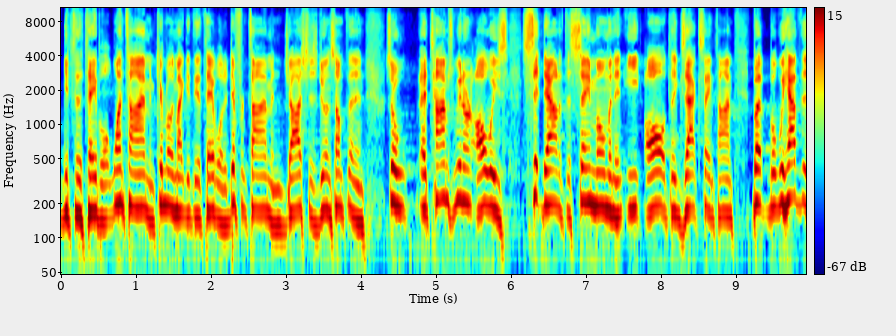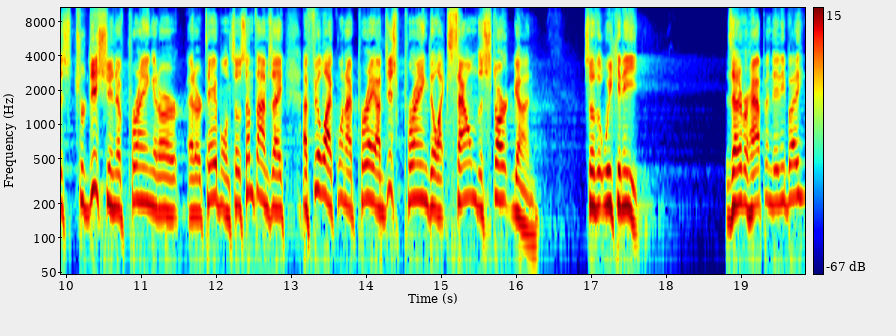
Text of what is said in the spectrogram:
get to the table at one time and Kimberly might get to the table at a different time and Josh is doing something. And so at times we don't always sit down at the same moment and eat all at the exact same time. But, but we have this tradition of praying at our, at our table. And so sometimes I, I feel like when I pray, I'm just praying to like sound the start gun so that we can eat. Has that ever happened to anybody?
